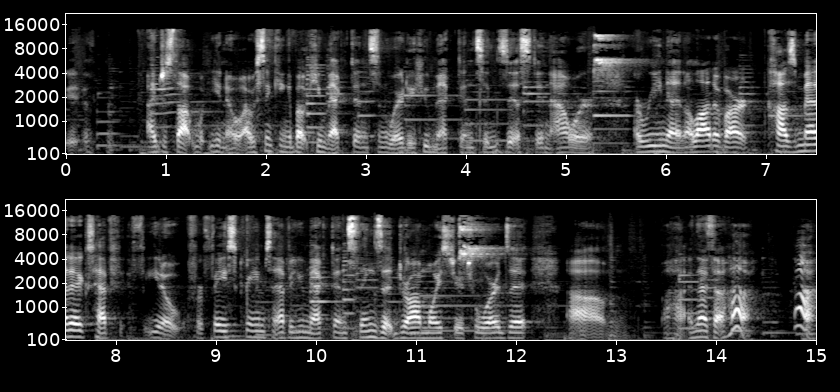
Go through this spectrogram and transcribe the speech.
it, I just thought, you know, I was thinking about humectants and where do humectants exist in our arena. And a lot of our cosmetics have, you know, for face creams have humectants, things that draw moisture towards it. Um, uh, and I thought, huh, huh,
